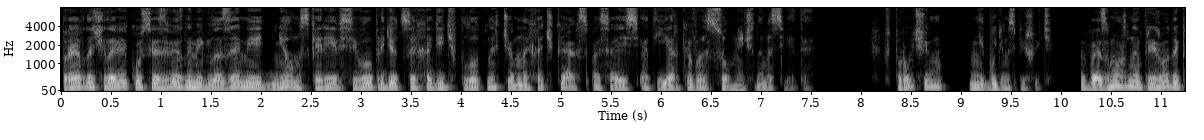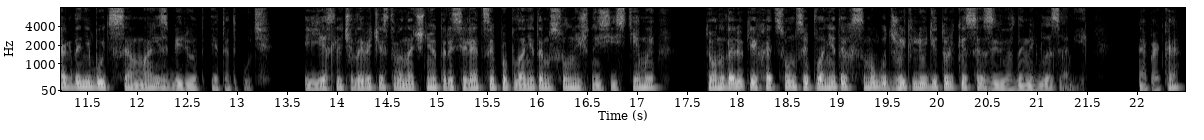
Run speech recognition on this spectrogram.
Правда, человеку со звездными глазами днем, скорее всего, придется ходить в плотных темных очках, спасаясь от яркого солнечного света. Впрочем, не будем спешить. Возможно, природа когда-нибудь сама изберет этот путь. И если человечество начнет расселяться по планетам Солнечной системы, то на далеких от Солнца планетах смогут жить люди только со звездными глазами. А пока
